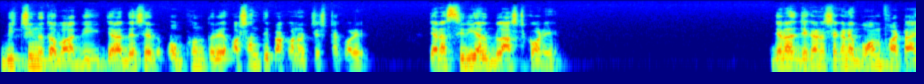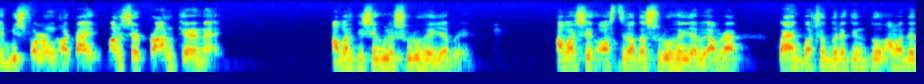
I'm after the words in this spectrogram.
বিচ্ছিন্নতাবাদী, যারা দেশের অভ্যন্তরে অশান্তি পাকানোর চেষ্টা করে, যারা সিরিয়াল ব্লাস্ট করে, যারা যেখানে সেখানে বম ফাটায়, বিস্ফোরণ ঘটায়, মানুষের প্রাণ কেড়ে নেয় আবার কি সেগুলো শুরু হয়ে যাবে? আবার সেই অস্থিরতা শুরু হয়ে যাবে? আমরা কয়েক বছর ধরে কিন্তু আমাদের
